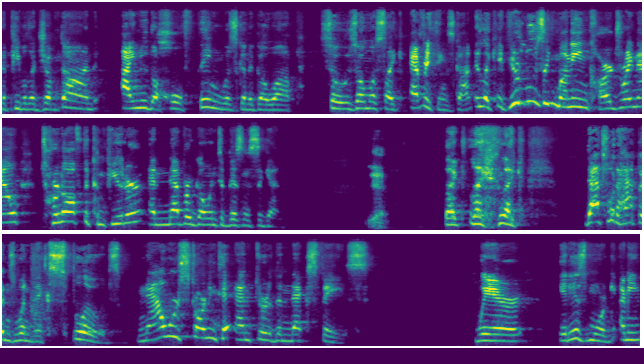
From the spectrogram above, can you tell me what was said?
the people that jumped on, I knew the whole thing was going to go up. So it was almost like everything's gone. Like if you're losing money in cards right now, turn off the computer and never go into business again. Yeah. Like, like, like that's what happens when it explodes. Now we're starting to enter the next phase where it is more. I mean,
